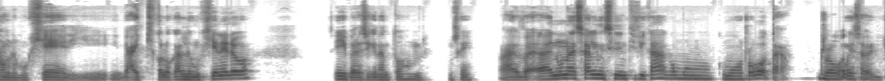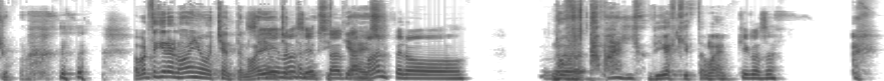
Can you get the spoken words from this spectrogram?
hombre, mujer y hay que colocarle un género, sí, parece que eran todos hombres. No sé. Ah, En una esas alguien se identificaba como, como robota. robot. Voy a saber yo. Aparte que eran los años 80. Los Sí, años 80 no, no, sí, existía está, está eso. mal, pero. No, pero está mal. No digas que está mal. ¿Qué cosa?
